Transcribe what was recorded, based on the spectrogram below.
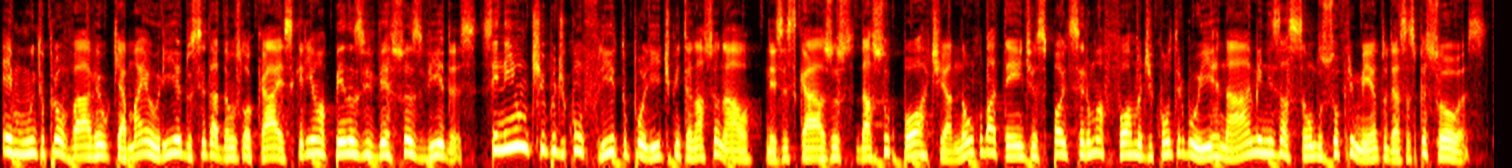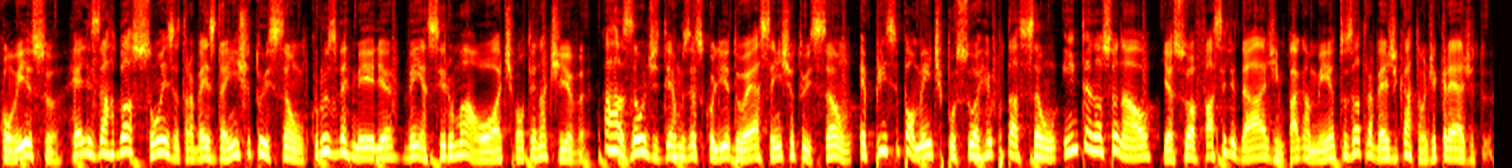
É muito provável que a maioria dos cidadãos locais queriam apenas viver suas vidas, sem nenhum tipo de conflito político internacional. Nesses casos, dar suporte a não combatentes pode ser uma forma de contribuir na amenização do sofrimento dessas pessoas. Com isso, realizar doações através da instituição Cruz Vermelha vem a ser uma ótima alternativa. A razão de termos escolhido essa instituição é principalmente por sua reputação internacional e a sua facilidade em pagamentos através de cartão de crédito.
